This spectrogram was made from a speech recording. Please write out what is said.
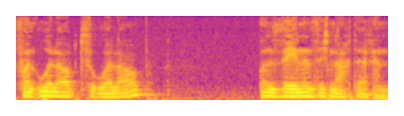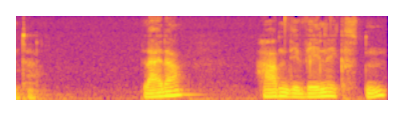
von Urlaub zu Urlaub und sehnen sich nach der Rente. Leider haben die wenigsten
